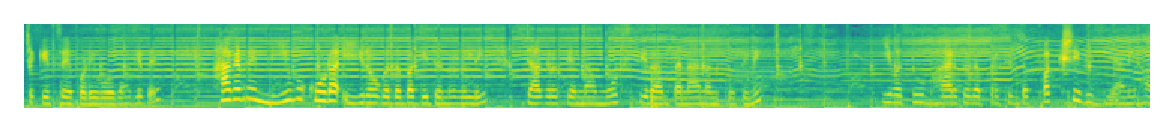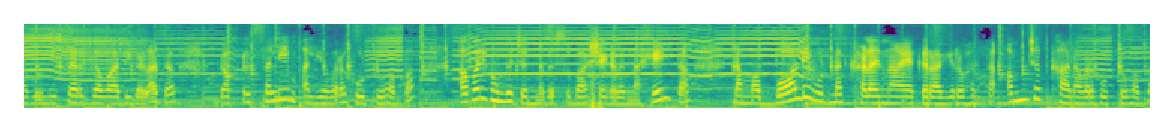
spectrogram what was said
ಚಿಕಿತ್ಸೆ ಪಡೆಯುವುದಾಗಿದೆ. ಹಾಗಾದರೆ ನೀವು ಕೂಡ ಈ ರೋಗದ ಬಗ್ಗೆ ಜನರಲ್ಲಿ ಜಾಗೃತಿಯನ್ನು ಮೂಡಿಸ್ತೀರಾ ಅಂತ ನಾನು ಅನ್ಕೋತೀನಿ. ಇವತ್ತು ಭಾರತದ ಪ್ರಸಿದ್ಧ ಪಕ್ಷಿ ವಿಜ್ಞಾನಿ ಹಾಗೂ ನಿಸರ್ಗವಾದಿಗಳಾದ ಡಾಕ್ಟರ್ ಸಲೀಂ ಅಲಿಯವರ ಹುಟ್ಟುಹಬ್ಬ. ಅವರಿಗೊಂದು ಜನ್ಮದ ಶುಭಾಶಯಗಳನ್ನು ಹೇಳ್ತಾ ನಮ್ಮ ಬಾಲಿವುಡ್ನ ಖಳನಾಯಕರಾಗಿರುವಂಥ ಅಮ್ಜದ್ ಖಾನ್ ಅವರ ಹುಟ್ಟುಹಬ್ಬ,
